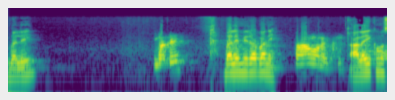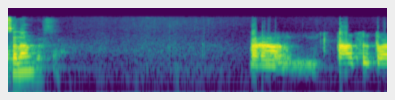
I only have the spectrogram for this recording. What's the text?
بله؟ بله. بله میربانی. سلام علیکم. علیکم السلام. تاسو ته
